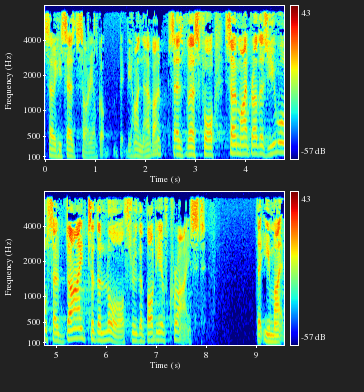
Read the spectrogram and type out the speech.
so he says, sorry, I've got a bit behind there, have I? Says verse 4 So, my brothers, you also died to the law through the body of Christ, that you might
